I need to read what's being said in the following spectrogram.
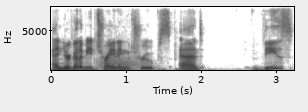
and you're going to be training troops and these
